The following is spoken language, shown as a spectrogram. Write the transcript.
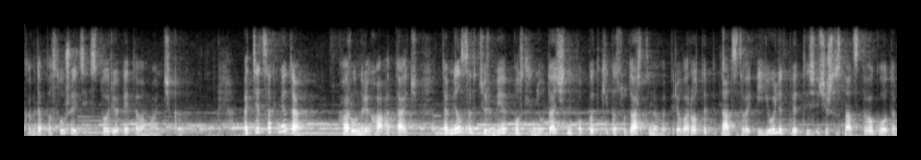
когда послушаете историю этого мальчика. Отец Ахмета, Харун Реха Атач, томился в тюрьме после неудачной попытки государственного переворота 15 июля 2016 года.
